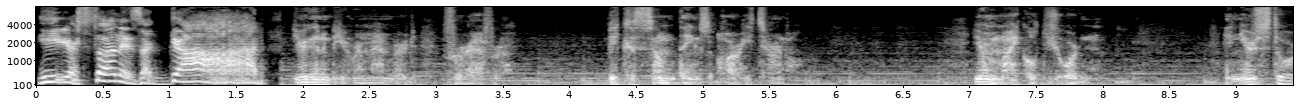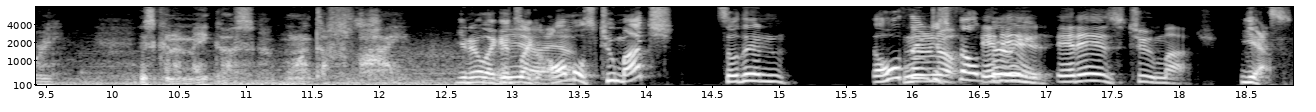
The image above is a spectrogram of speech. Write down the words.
he, your son is a god. You're gonna be remembered forever. Because some things are eternal. You're Michael Jordan. And your story is gonna make us want to fly. You know, like it's like Yeah, yeah. almost too much. So then the whole thing No, no, just no. felt It very is- it is too much. yes.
